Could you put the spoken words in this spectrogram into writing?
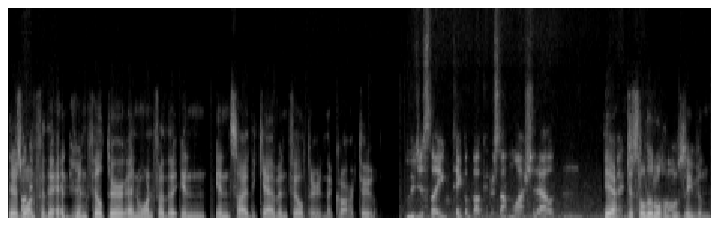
There's Okay. one for the engine filter and one for the in inside the cabin filter in the car too. We just like take a bucket or something, wash it out, and Yeah, just a little hose even.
